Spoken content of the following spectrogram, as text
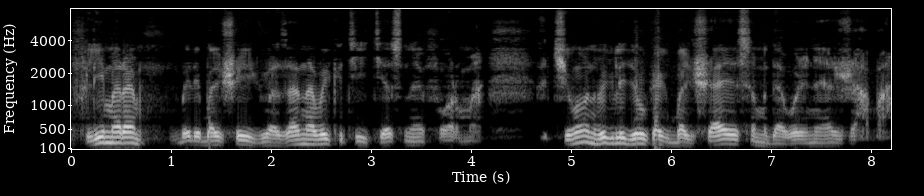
Флимера были большие глаза на выкате и тесная форма, отчего он выглядел как большая самодовольная жаба.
